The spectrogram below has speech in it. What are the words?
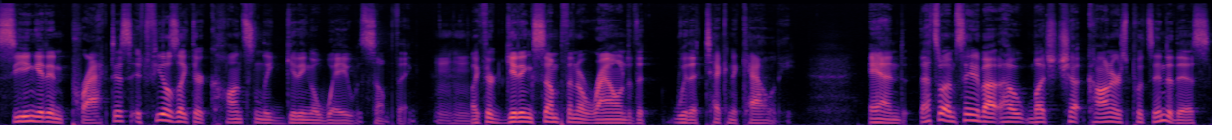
seeing it in practice, it feels like they're constantly getting away with something. Mm-hmm. Like they're getting something around the with a technicality. And that's what I'm saying about how much Chuck Connors puts into this.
